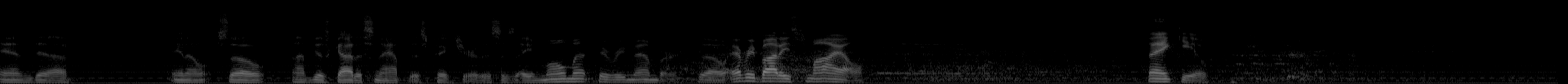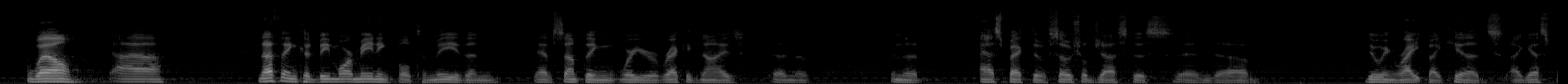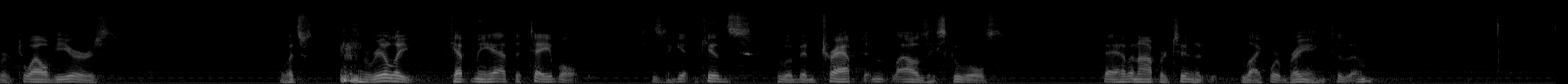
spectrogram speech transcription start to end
and, uh, you know, so I've just got to snap this picture. This is a moment to remember. So everybody smile. Thank you. Well, uh, nothing could be more meaningful to me than to have something where you're recognized in the in the aspect of social justice and um, doing right by kids. I guess for 12 years, what's really kept me at the table is to get kids who have been trapped in lousy schools to have an opportunity like we're bringing to them.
